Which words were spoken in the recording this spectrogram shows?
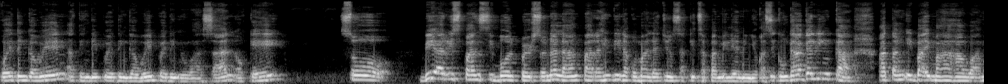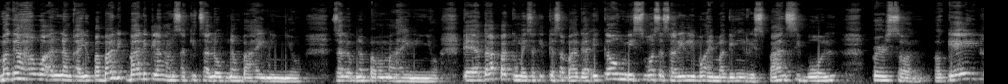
pwedeng gawin at hindi pwedeng gawin, pwedeng iwasan. Okay? So, be a responsible person na lang para hindi na kumalat yung sakit sa pamilya ninyo. Kasi kung gagaling ka at ang iba ay mahahawa, maghahawaan lang kayo. Pabalik-balik lang ang sakit sa loob ng bahay ninyo, sa loob ng pamamahay ninyo. Kaya dapat kung may sakit ka sa baga, ikaw mismo sa sarili mo ay maging responsible person. Okay?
